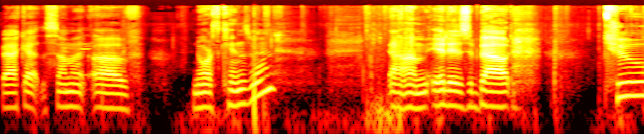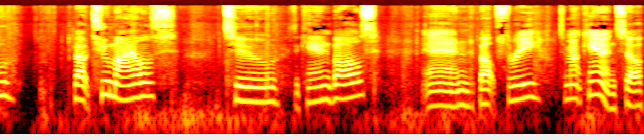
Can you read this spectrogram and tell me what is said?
back at the summit of North Kinsman. Um, it is about two about two miles to the Cannonballs and about three to Mount Cannon. So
